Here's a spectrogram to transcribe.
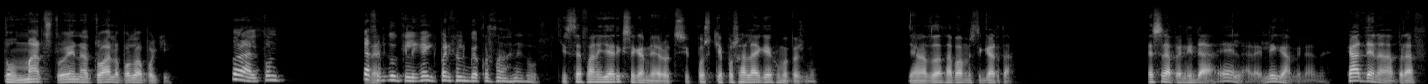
το μάτ το ένα, το άλλο από εδώ από εκεί. Τώρα λοιπόν, κάθε Ναι. λίγο και λιγάκι υπάρχει Ολυμπιακός Παναθηνικό. Κύριε Στέφανε, για ρίξε καμιά ερώτηση. Πώς και πόσα like έχουμε, πες μου. Για να δω αν θα πάμε στην κάρτα. 4,50. Έλα, ρε, λίγα μείνανε. Κάντε ένα μπραφ.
